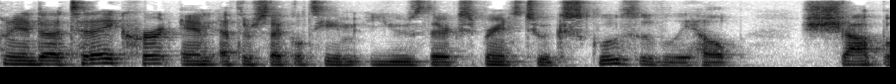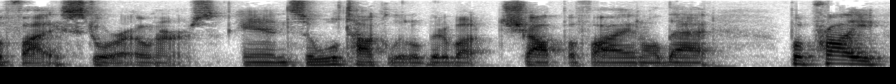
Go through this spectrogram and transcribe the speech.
And uh, today, Kurt and EtherCycle team use their experience to exclusively help Shopify store owners. And so we'll talk a little bit about Shopify and all that, but probably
